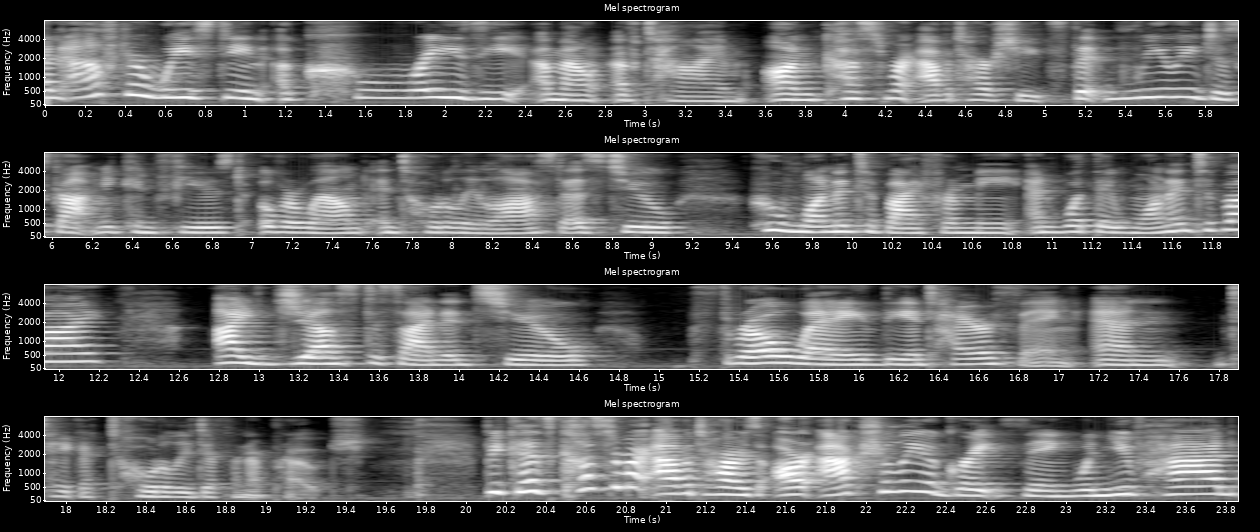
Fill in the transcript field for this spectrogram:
And after wasting a crazy amount of time on customer avatar sheets that really just got me confused, overwhelmed, and totally lost as to who wanted to buy from me and what they wanted to buy, I just decided to throw away the entire thing and take a totally different approach. Because customer avatars are actually a great thing when you've had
